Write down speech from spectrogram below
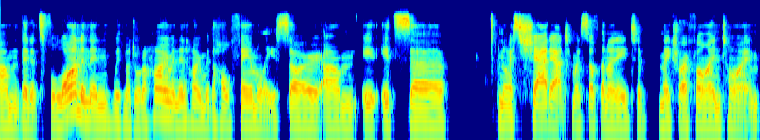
um, then it's full on, and then with my daughter home, and then home with the whole family. So um, it, it's a nice shout out to myself that I need to make sure I find time,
